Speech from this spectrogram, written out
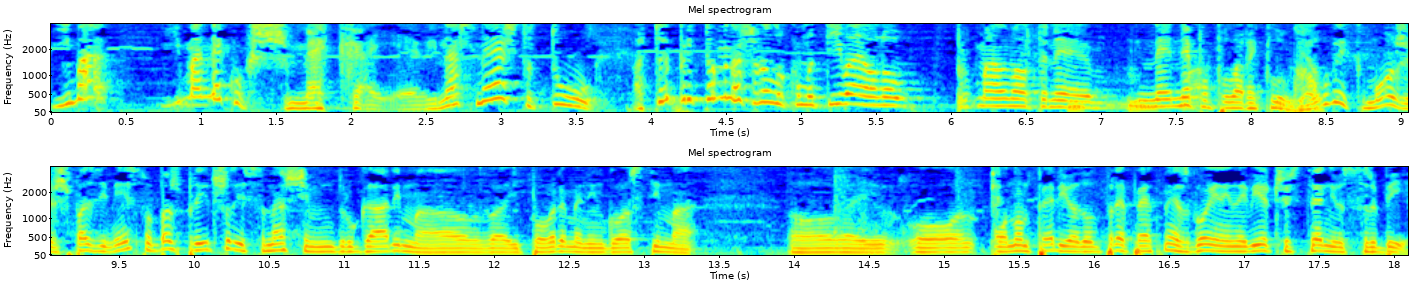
ima ima nekog šmeka je, znaš, nešto tu, a to je pri tome naša lokomotiva je ono malo malo te ne, ne, nepopularan klub, Ma uvek možeš, pazi, mi smo baš pričali sa našim drugarima ovaj, i povremenim gostima ovaj, o onom periodu od pre 15 godina i navijačoj sceni u Srbiji.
